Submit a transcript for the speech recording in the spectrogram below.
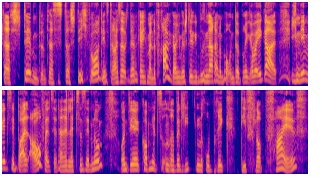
Das stimmt und das ist das Stichwort. Jetzt kann ich meine Frage gar nicht mehr stellen, die muss ich nachher nochmal unterbringen. Aber egal, ich nehme jetzt den Ball auf, als ja deine letzte Sendung. Und wir kommen jetzt zu unserer beliebten Rubrik, die Flop 5.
